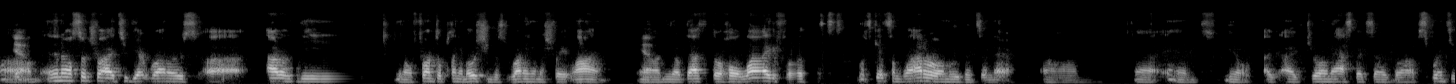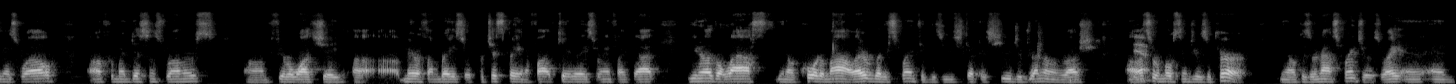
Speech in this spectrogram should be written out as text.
Um, yeah. And then also try to get runners uh, out of the you know frontal plane of motion just running in a straight line. Yeah. Um, you know, if that's their whole life, let's let's get some lateral movements in there. Um, uh, and you know, I, have thrown aspects of uh, sprinting as well uh, for my distance runners. Um, if you ever watch a, a, marathon race or participate in a 5K race or anything like that, you know the last you know quarter mile, everybody's sprinting because you just get this huge adrenaline rush. Uh, yeah. That's where most injuries occur. You know, because they're not sprinters, right? And, and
